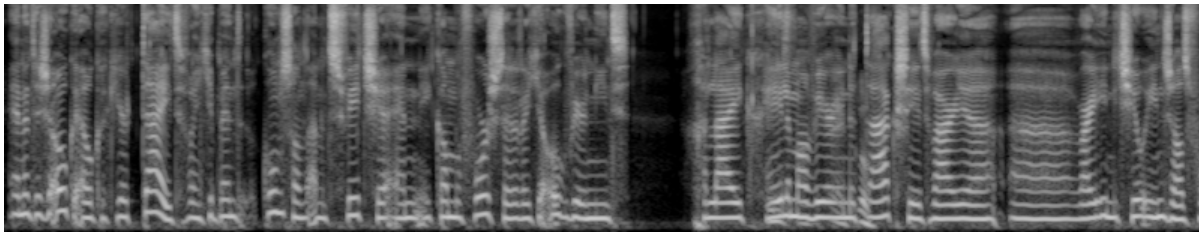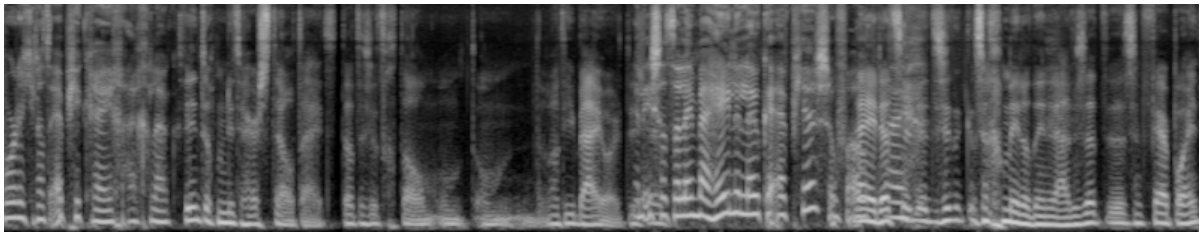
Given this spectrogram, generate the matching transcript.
En het is ook elke keer tijd, want je bent constant aan het switchen. En ik kan me voorstellen dat je ook weer niet gelijk helemaal weer in de taak zit waar je, uh, waar je initieel in zat voordat je dat appje kreeg eigenlijk. 20 minuten hersteltijd, dat is het getal om, om, wat hierbij hoort. Dus en is dat alleen bij hele leuke appjes? Of nee, dat, is, is, een gemiddelde inderdaad. Dus dat, dat is een fair point.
